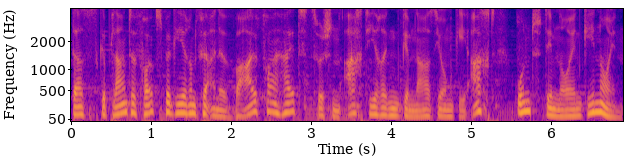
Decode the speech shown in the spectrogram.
das geplante Volksbegehren für eine Wahlfreiheit zwischen achtjährigem Gymnasium G8 und dem neuen G9.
